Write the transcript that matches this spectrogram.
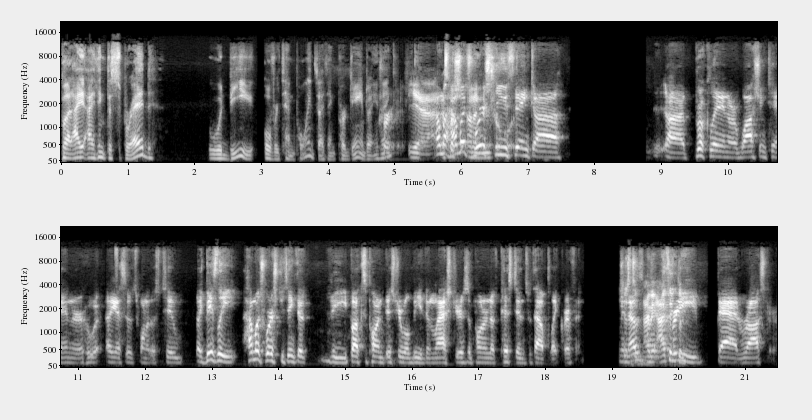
But I, I think the spread would be over 10 points, I think, per game, don't you think? Per, yeah. How, how much worse do you think uh, uh, Brooklyn or Washington or who I guess it's one of those two. Like basically, how much worse do you think that the Bucks opponent this year will be than last year's opponent of Pistons without Blake Griffin? I mean, that was I mean, I think pretty the, bad roster.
